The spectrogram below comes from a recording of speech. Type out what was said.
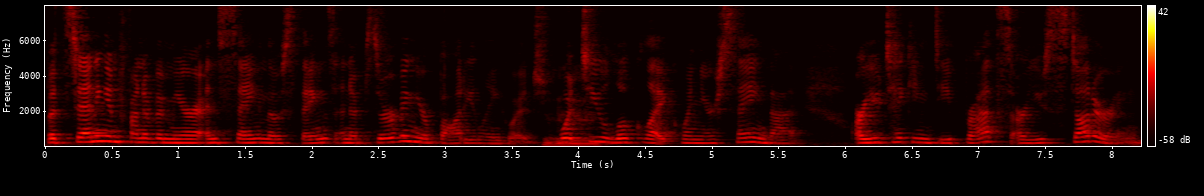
But standing in front of a mirror and saying those things and observing your body language. Mm-hmm. What do you look like when you're saying that? Are you taking deep breaths? Are you stuttering?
